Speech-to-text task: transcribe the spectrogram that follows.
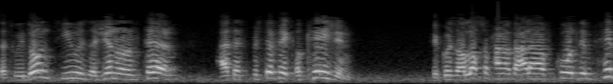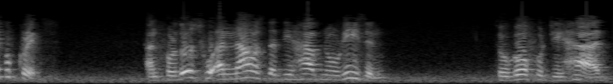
that we don't use a general term at a specific occasion because Allah subhanahu wa ta'ala have called them hypocrites and for those who announce that they have no reason to go for jihad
